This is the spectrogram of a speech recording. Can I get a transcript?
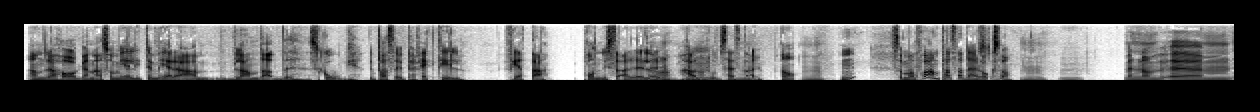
andra hagarna som är lite mera blandad skog, det passar ju perfekt till feta ponnysar eller Ja. Mm. halvblodshästar. Mm. Ja. Mm. Så man får anpassa där också. Mm. Mm. Men om ehm,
